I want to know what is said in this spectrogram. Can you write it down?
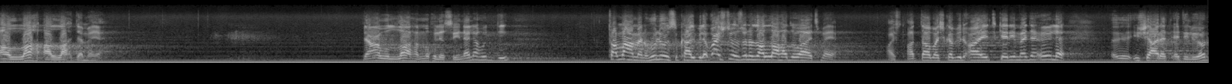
Allah Allah demeye. Da'avullaha muhlisine lehuddin. Tamamen hulusi kalbiyle başlıyorsunuz Allah'a dua etmeye. Hatta başka bir ayet-i kerimede öyle e, işaret ediliyor.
